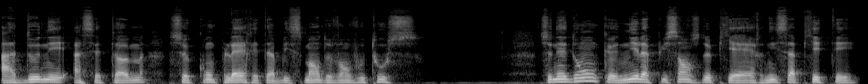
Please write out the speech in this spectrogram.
a donné à cet homme ce complet rétablissement devant vous tous. Ce n'est donc ni la puissance de Pierre, ni sa piété,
